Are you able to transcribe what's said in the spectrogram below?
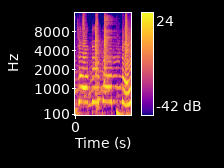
যদি বন্ধু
